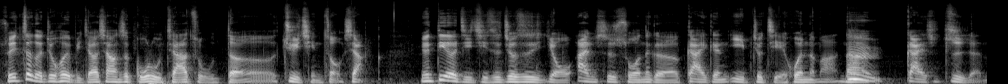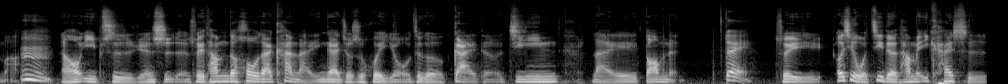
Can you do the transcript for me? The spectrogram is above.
所以这个就会比较像是古鲁家族的剧情走向，因为第二集其实就是有暗示说那个盖跟 Eve 就结婚了嘛，那。嗯盖是智人嘛，嗯，然后 Eve 是原始人，所以他们的后代看来应该就是会有这个盖的基因来 dominant。对，所以而且我记得他们一开始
